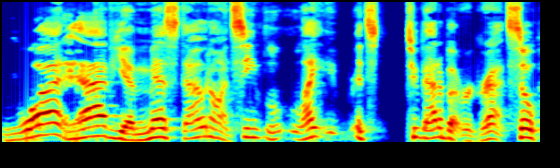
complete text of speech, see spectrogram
what have you missed out on? See, like it's too bad about regrets. So,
